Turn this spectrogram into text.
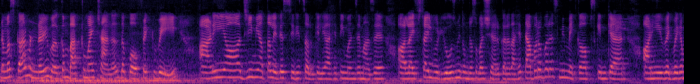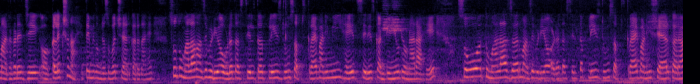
नमस्कार मंडळी welcome back to my channel The Perfect Way आणि जी मी आता लेटेस्ट सिरीज चालू केली आहे ती म्हणजे माझे लाईफस्टाईल व्हिडिओज मी तुमच्यासोबत शेअर करत आहे. त्याबरोबरच मी मेकअप स्किन केअर आणि वेगवेगळे माझ्याकडे जे कलेक्शन आहे ते मी तुमच्यासोबत शेअर करत आहे. सो तुम्हाला माझे व्हिडिओ आवडत असतील तर प्लीज डू सबस्क्राईब आणि मी हेच सिरीज कंटिन्यू ठेवणार आहे. सो तुम्हाला जर माझे व्हिडिओ आवडत असतील तर प्लीज डू सबस्क्राईब आणि शेअर करा.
